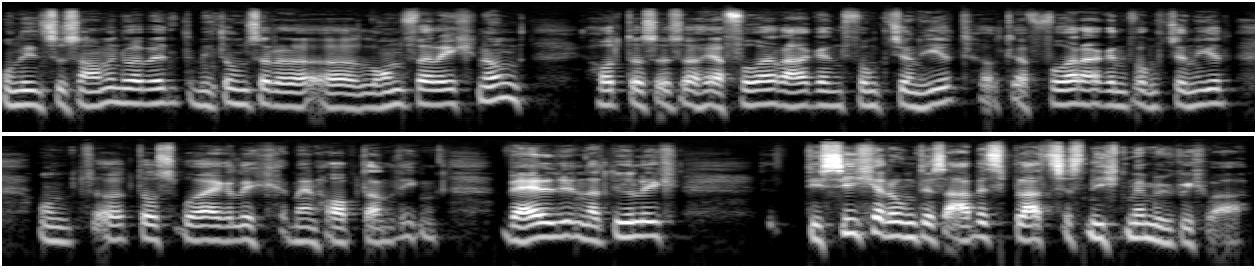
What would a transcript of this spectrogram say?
und in Zusammenarbeit mit unserer äh, Lohnverrechnung hat das also hervorragend funktioniert, hat hervorragend funktioniert und äh, das war eigentlich mein Hauptanliegen, weil natürlich die Sicherung des Arbeitsplatzes nicht mehr möglich war.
